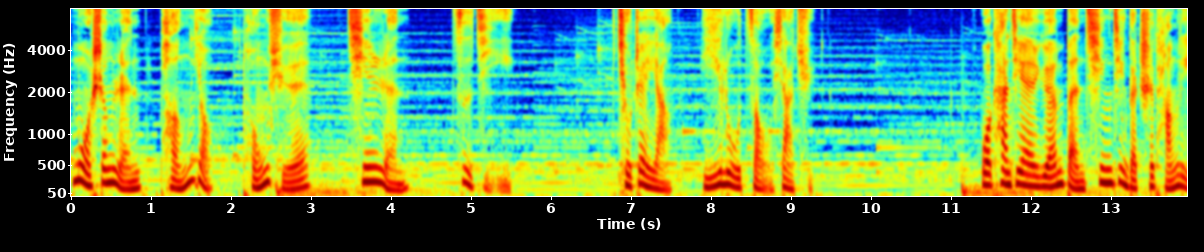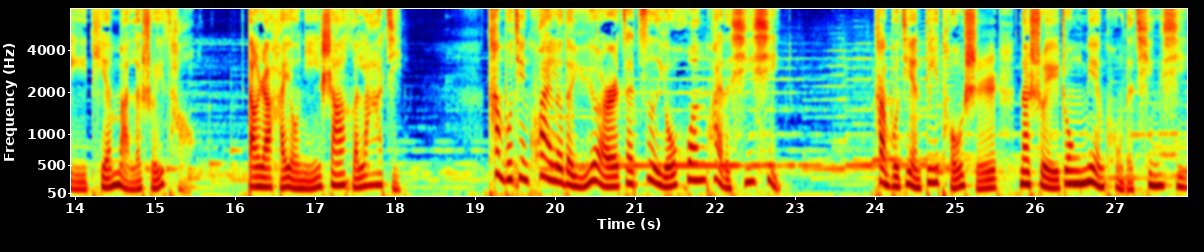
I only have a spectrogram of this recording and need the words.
陌生人、朋友、同学、亲人、自己。就这样一路走下去，我看见原本清静的池塘里填满了水草，当然还有泥沙和垃圾，看不见快乐的鱼儿在自由欢快地嬉戏。看不见低头时那水中面孔的清晰，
